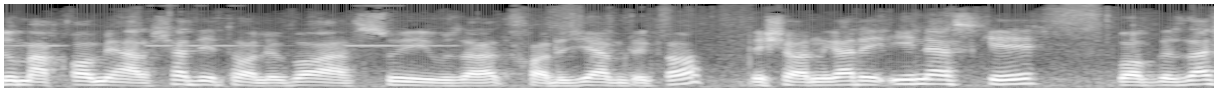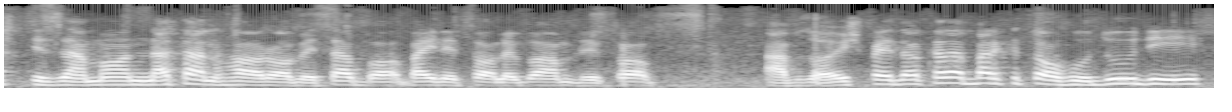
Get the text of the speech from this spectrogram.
دو مقام ارشد طالبا از سوی وزارت خارجه امریکا نشانگر این است که با گذشت زمان نه تنها رابطه با بین طالبا امریکا افزایش پیدا کرده بلکه تا حدودی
